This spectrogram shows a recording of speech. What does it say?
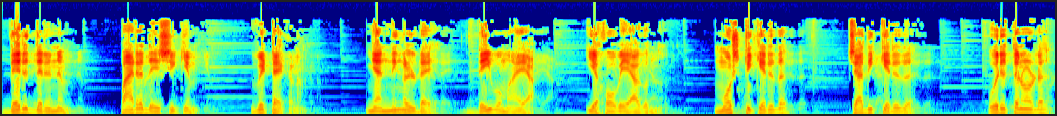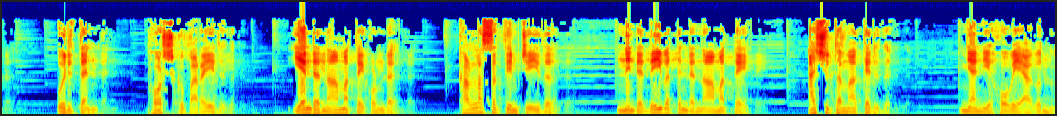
ദരിദ്രനും പരദേശിക്കും വിട്ടേക്കണം. ഞാൻ നിങ്ങളുടെ ദൈവമായ യഹോവയാകുന്നു. മോഷ്ടിക്കരുത് ചതിക്കരുത്. ഒരുത്തനോട് ഒരുത്തൻ ഭോഷ്കു പറയരുത്. എന്റെ നാമത്തെക്കൊണ്ട് കള്ളസത്യം ചെയ്ത് നിന്റെ ദൈവത്തിന്റെ നാമത്തെ അശുദ്ധമാക്കരുത്. ഞാൻ യഹോവയാകുന്നു.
